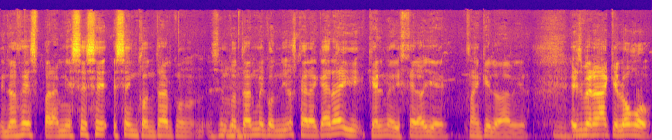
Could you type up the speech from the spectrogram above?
Entonces, para mí es ese, ese encontrar con, es encontrarme con Dios cara a cara y que Él me dijera, oye, tranquilo, David. Es verdad que luego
